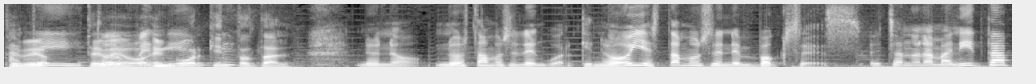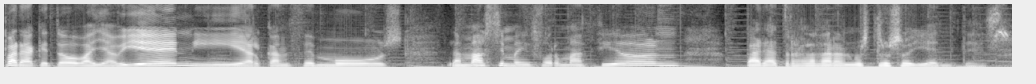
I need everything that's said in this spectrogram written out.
Te Aquí veo, te todo veo en working total. No, no, no estamos en Enworking. Hoy estamos en Enboxes, echando una manita para que todo vaya bien y alcancemos la máxima información para trasladar a nuestros oyentes.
